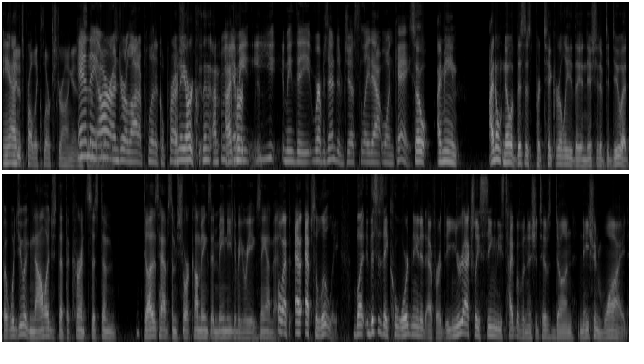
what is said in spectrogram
And, And it's probably clerks drawing it. and they the are judges. under a lot of political pressure. and they are. and I mean, I've I heard, mean, you, I mean, the representative just laid out one case. So, I mean, I don't know if this is particularly the initiative to do it, but would you acknowledge that the current system does have some shortcomings and may need to be re-examined? Oh, ab- absolutely. But this is a coordinated effort. You're actually seeing these type of initiatives done nationwide.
